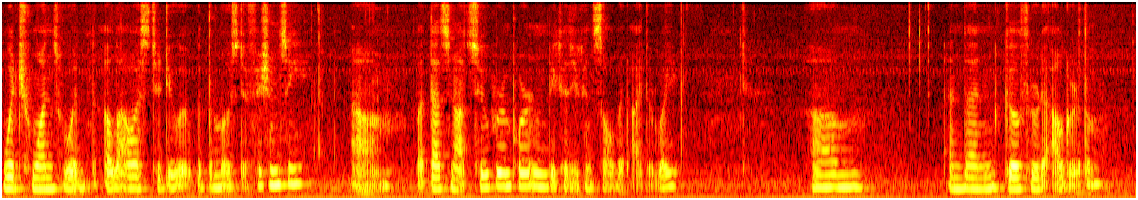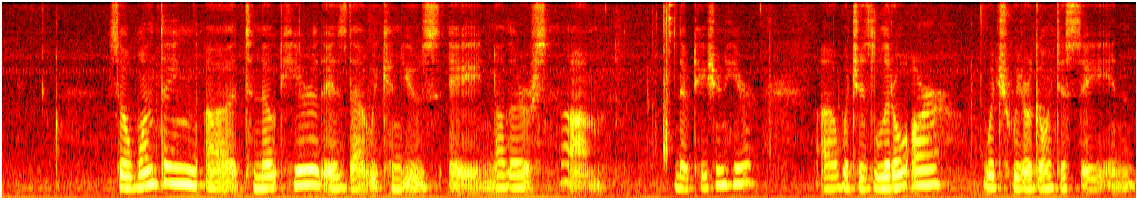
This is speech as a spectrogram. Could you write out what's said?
which ones would allow us to do it with the most efficiency. Um, but that's not super important because you can solve it either way. Um, and then go through the algorithm. So one thing uh, to note here is that we can use another um, notation here, uh, which is little r, which we are going to say in,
